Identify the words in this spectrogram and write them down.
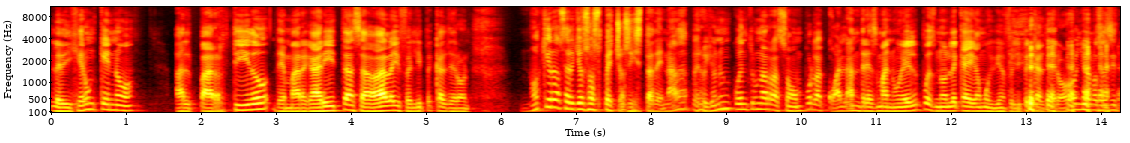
le dijeron que no al partido de Margarita Zavala y Felipe Calderón. No quiero ser yo sospechosista de nada, pero yo no encuentro una razón por la cual Andrés Manuel pues no le caiga muy bien Felipe Calderón. Yo no sé si tú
